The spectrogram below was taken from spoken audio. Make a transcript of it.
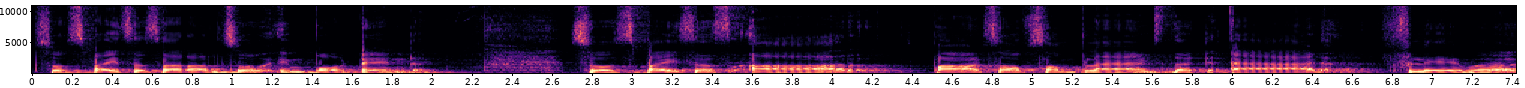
So spices are also important. So spices are parts of some plants that add flavor,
